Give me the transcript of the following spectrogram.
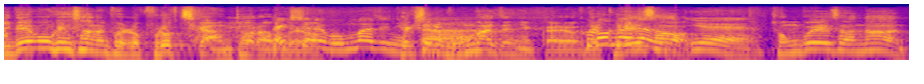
이 대목에서는 별로 부럽지가 않더라고요. 백신을 못 맞으니까. 백신을 못 맞으니까요. 네, 그래서 예. 정부에서는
